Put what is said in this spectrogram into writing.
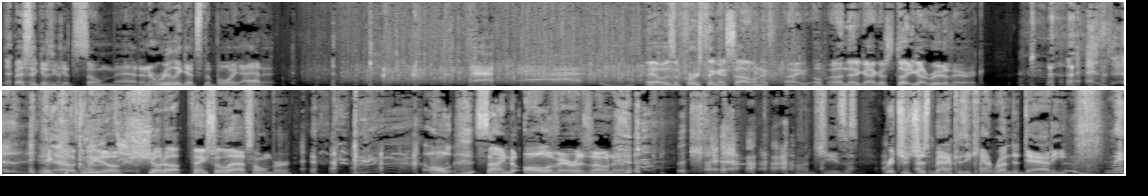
especially because he gets so mad, and it really gets the boy at it. yeah, it was the first thing I saw when I, I opened. And then the guy goes, "Thought you got rid of Eric." Hey, Cook Lito, shut up. Thanks for the laughs, Holmberg. all signed all of Arizona. Oh, Jesus. Richard's just mad because he can't run to daddy. Man,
